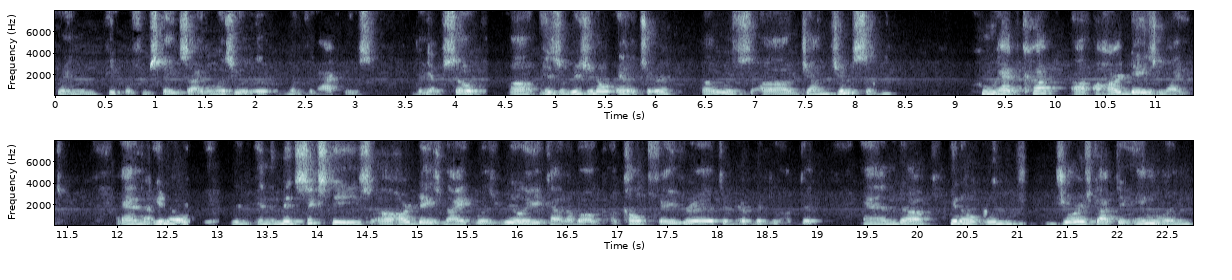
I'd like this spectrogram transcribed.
bring people from stateside unless you were one of the actors there. Yep. So uh, his original editor uh, was uh, John Jympson, who had cut A Hard Day's Night. And, you know, in, in the mid 60s, uh, Hard Day's Night was really kind of a, a cult favorite and everybody loved it. And, uh, you know, when George got to England,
